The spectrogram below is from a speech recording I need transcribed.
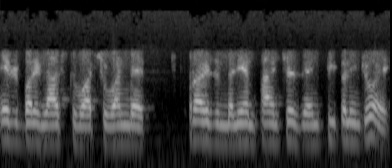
everybody loves to watch, the one that throws a million punches and people enjoy.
